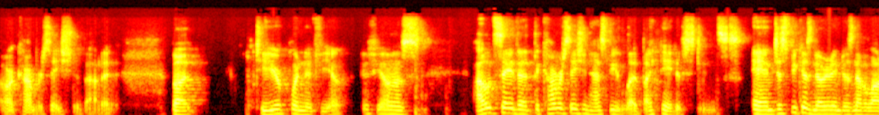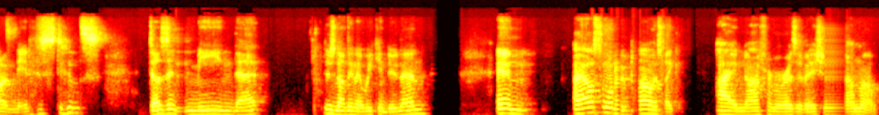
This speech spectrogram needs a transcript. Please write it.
our conversation about it. But to your point, if you if you honest, I would say that the conversation has to be led by Native students. And just because Notre Dame doesn't have a lot of Native students doesn't mean that there's nothing that we can do then. And I also want to acknowledge, like, I'm not from a reservation. I'm a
